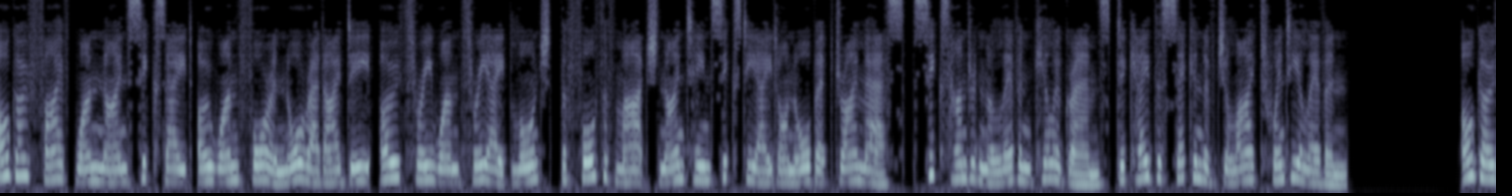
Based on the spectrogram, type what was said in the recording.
OGO 5 1968 014 a NORAD ID 03138 launched the 4th of March 1968 on orbit dry mass 611 kilograms decayed the 2nd of July 2011 OGO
